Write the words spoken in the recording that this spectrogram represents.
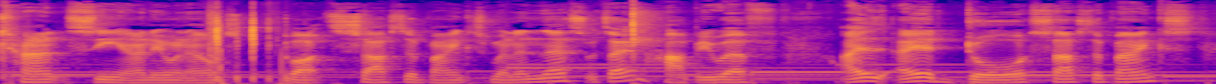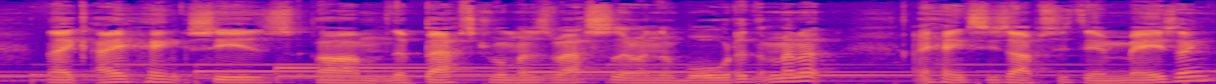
can't see anyone else but Sasha Banks winning this, which I'm happy with. I, I adore Sasha Banks. Like I think she's um, the best women's wrestler in the world at the minute. I think she's absolutely amazing.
